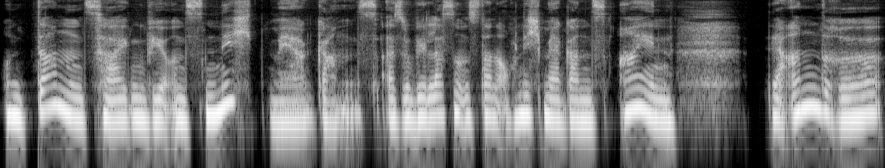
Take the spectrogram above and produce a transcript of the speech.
Und dann zeigen wir uns nicht mehr ganz. Also wir lassen uns dann auch nicht mehr ganz ein. Der andere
